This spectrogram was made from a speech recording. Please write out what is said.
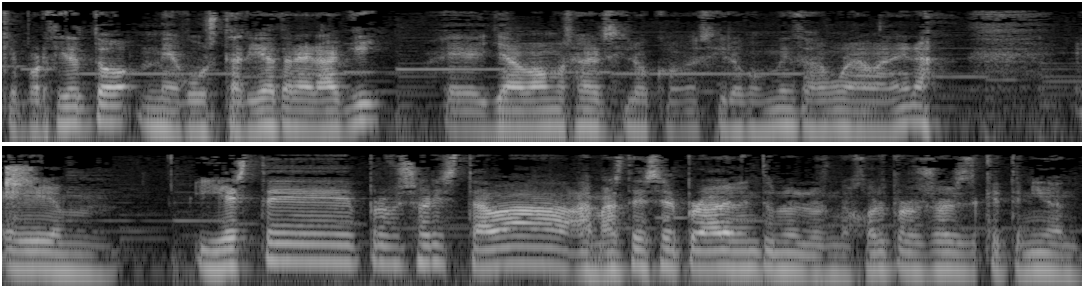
que por cierto me gustaría traer aquí, eh, ya vamos a ver si lo, si lo convenzo de alguna manera, eh, Y este profesor estaba, además de ser probablemente uno de los mejores profesores que he tenido en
